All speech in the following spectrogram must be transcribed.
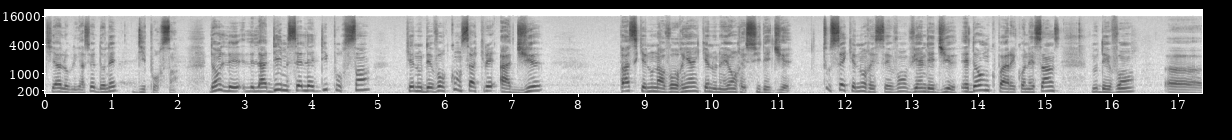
tu as l'obligation de donner 10%. Donc la dîme, c'est les 10% que nous devons consacrer à Dieu parce que nous n'avons rien que nous n'ayons reçu de Dieu. Tout ce que nous recevons vient de Dieu. Et donc, par reconnaissance, nous devons euh,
